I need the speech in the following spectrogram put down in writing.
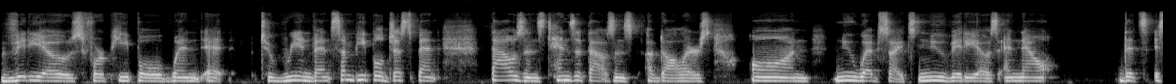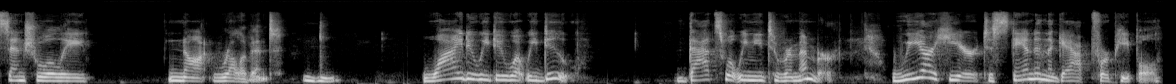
videos for people when at, to reinvent. Some people just spent thousands, tens of thousands of dollars on new websites, new videos, and now that's essentially not relevant. Mm-hmm. Why do we do what we do? That's what we need to remember. We are here to stand in the gap for people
